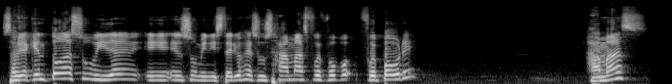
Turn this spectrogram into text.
¿Sabía que en toda su vida, eh, en su ministerio, Jesús jamás fue, fue pobre? Jamás.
